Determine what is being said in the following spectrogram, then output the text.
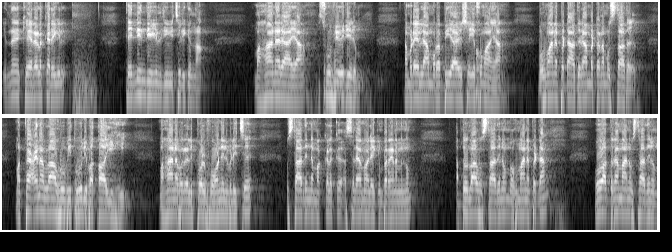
ഇന്ന് കേരളക്കരയിൽ തെന്നിന്ത്യയിൽ ജീവിച്ചിരിക്കുന്ന മഹാനരായ സൂഫിവര്യരും നമ്മുടെ എല്ലാം മുറബിയായ ഷെയ്ഖുമായ ബഹുമാനപ്പെട്ട അതിരാമ്പട്ടണം ഉസ്താദ് മത്തായൻ അള്ളാഹു ബി തൂലി ബക്കായിഹി മഹാനവകൾ ഇപ്പോൾ ഫോണിൽ വിളിച്ച് ഉസ്താദിന്റെ മക്കൾക്ക് അസ്സലാമു അലൈക്കും പറയണമെന്നും അബ്ദുള്ള ഉസ്താദിനും ബഹുമാനപ്പെട്ട ഒ അബ്ദുറഹ്മാൻ ഉസ്താദിനും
